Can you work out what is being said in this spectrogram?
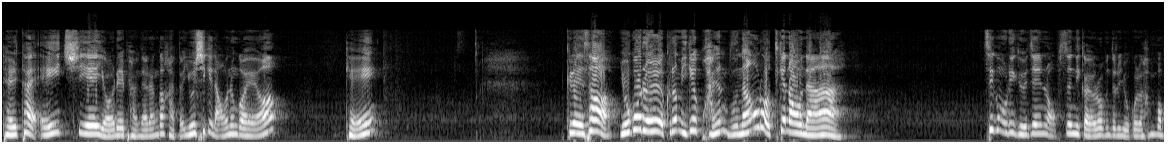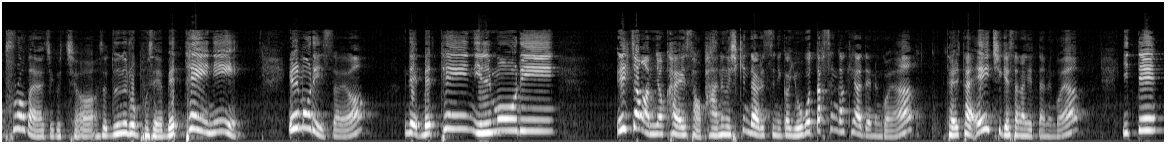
델타 H의 열의 변화랑 과 같다. 요 식이 나오는 거예요. 오케이. 그래서 요거를 그럼 이게 과연 문항으로 어떻게 나오나? 지금 우리 교재에는 없으니까 여러분들은 요걸 한번 풀어봐야지, 그쵸? 그래서 눈으로 보세요. 메테인이 1몰이 있어요. 근데 메테인 1몰이 일정 압력 하에서 반응을 시킨다 그랬으니까 요거 딱 생각해야 되는 거야. 델타 H 계산하겠다는 거야. 이때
